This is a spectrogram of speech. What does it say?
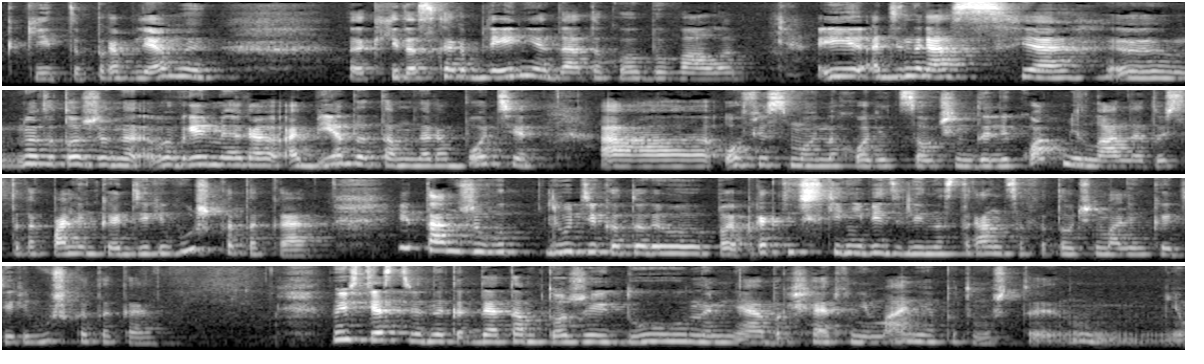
какие-то проблемы Э, какие-то оскорбления, да, такое бывало. И один раз я, э, ну это тоже во время обеда там на работе, а офис мой находится очень далеко от Милана, то есть это как маленькая деревушка такая. И там живут люди, которые практически не видели иностранцев, это очень маленькая деревушка такая. Ну, естественно, когда я там тоже иду, на меня обращают внимание, потому что ну, не,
